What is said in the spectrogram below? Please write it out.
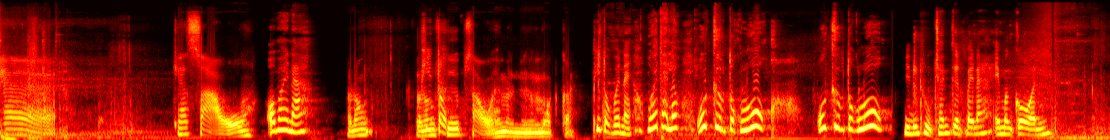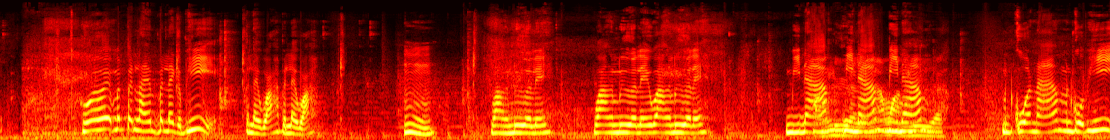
แค่ แค่เสาโอ้ไม่นะ เราต้องเราพี่ต้องตก คืบเสาให้มันหมดก่อนพี่ตกไปไหนโอ้ยแต่แล้วโอ้ยเกือบตกลูกโอ้ยเกือบตกลูกนี่ดูถูกฉันเกินไปนะไอ้มังกรเฮ้ยมันเป็นไรมันเป็นไรกับพี่ เป็นไรวะเป็นไรวะ อืม วางเรือเลย วางเรือเลยวางเรือเลย มีน้ำวางเรือมีเลยน้ำนะมีวางน้ำเรือมันกลัวน้ำมันกลัวพี่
